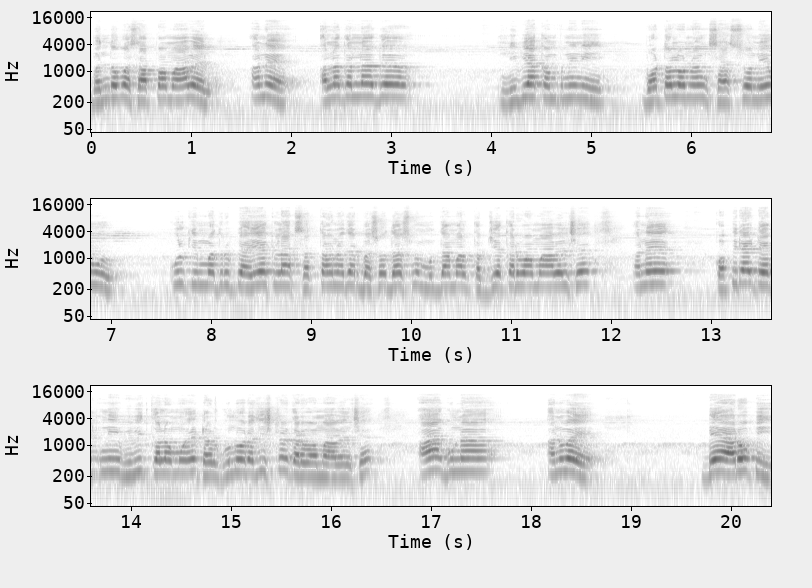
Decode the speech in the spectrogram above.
બંદોબસ્ત આપવામાં આવેલ અને અલગ અલગ નિવિયા કંપનીની બોટલોનો સાતસો નેવું, કુલ કિંમત રૂપિયા એક લાખ સત્તાવન હજાર બસો દસનો મુદ્દામાલ કબજે કરવામાં આવેલ છે અને કોપીરાઇટ એક્ટની વિવિધ કલમો હેઠળ ગુનો રજિસ્ટર કરવામાં આવેલ છે. આ ગુના અન્વયે બે આરોપી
